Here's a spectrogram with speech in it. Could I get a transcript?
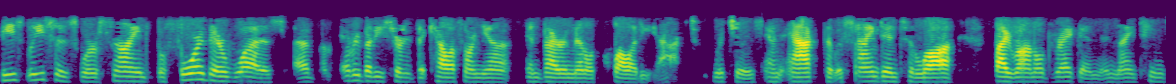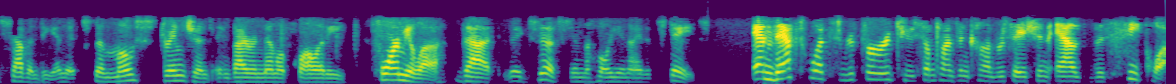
These leases were signed before there was, uh, everybody's heard of the California Environmental Quality Act, which is an act that was signed into law by Ronald Reagan in 1970, and it's the most stringent environmental quality formula that exists in the whole United States. And that's what's referred to sometimes in conversation as the CEQA.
